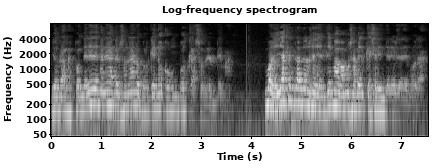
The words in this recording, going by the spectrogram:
y os las responderé de manera personal o, por qué no, con un podcast sobre el tema. Bueno, ya centrándonos en el tema, vamos a ver qué es el interés de demora.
